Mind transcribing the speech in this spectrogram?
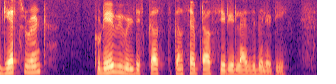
Dear student, today we will discuss the concept of serializability.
